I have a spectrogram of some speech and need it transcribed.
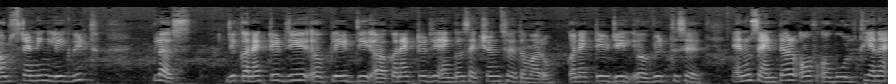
આઉટસ્ટેન્ડિંગ લેગ વિથ પ્લસ જે કનેક્ટેડ જે પ્લેટ જે કનેક્ટેડ જે એંગલ સેક્શન છે તમારો કનેક્ટિવ જે વિથ છે, એનું સેન્ટર ઓફ બોલ્ટથી એના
